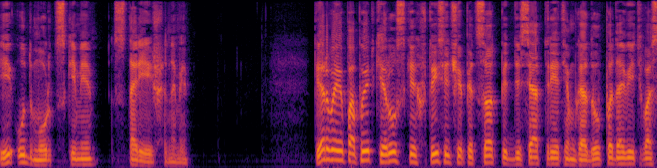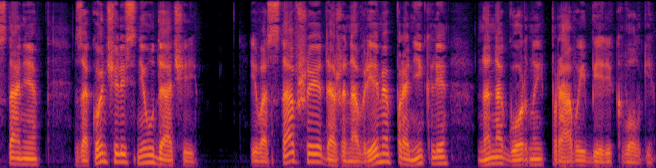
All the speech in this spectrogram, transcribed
и удмуртскими старейшинами. Первые попытки русских в 1553 году подавить восстание закончились неудачей, и восставшие даже на время проникли на Нагорный правый берег Волги.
